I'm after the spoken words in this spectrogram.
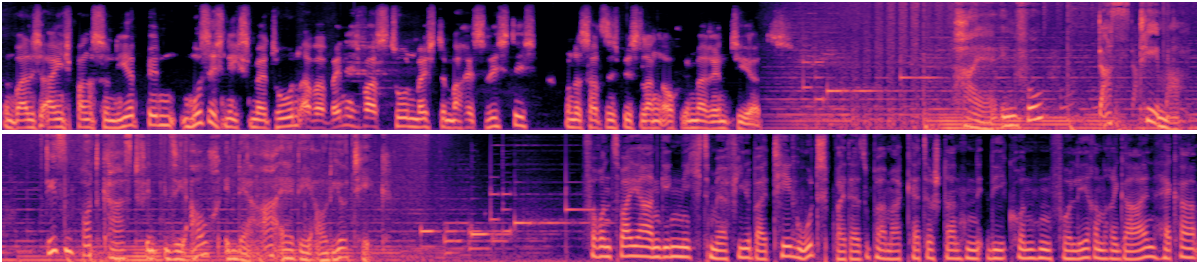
Und weil ich eigentlich pensioniert bin, muss ich nichts mehr tun. Aber wenn ich was tun möchte, mache ich es richtig. Und das hat sich bislang auch immer rentiert. HR Info das Thema. Diesen Podcast finden Sie auch in der ARD Audiothek. Vor rund zwei Jahren ging nicht mehr viel bei Tegut. Bei der Supermarktkette standen die Kunden vor leeren Regalen. Hacker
